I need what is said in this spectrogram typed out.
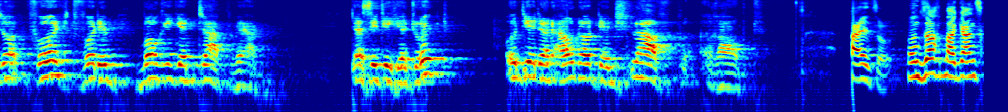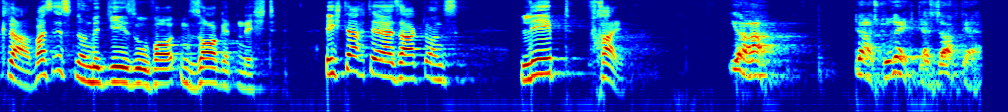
zur Furcht vor dem morgigen Tag werden, dass sie dich erdrückt und dir dann auch noch den Schlaf raubt. Also, nun sag mal ganz klar, was ist nun mit Jesu Worten, sorget nicht? Ich dachte, er sagt uns, lebt frei. Ja, da hast du recht, das sagt er.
